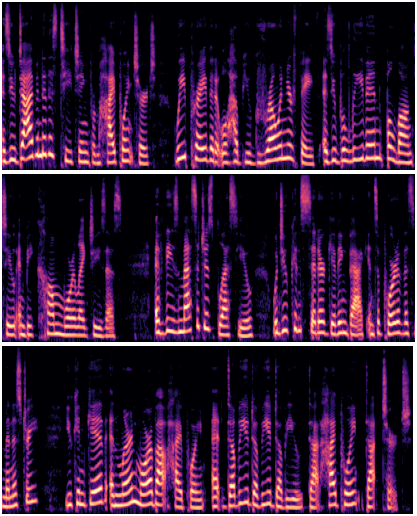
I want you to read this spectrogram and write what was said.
As you dive into this teaching from High Point Church, we pray that it will help you grow in your faith as you believe in, belong to, and become more like Jesus. If these messages bless you, would you consider giving back in support of this ministry? You can give and learn more about High Point at www.highpoint.church.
